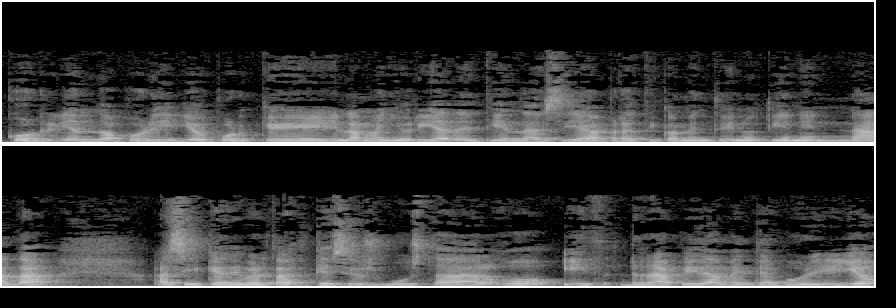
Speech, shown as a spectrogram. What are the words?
corriendo a por ello porque la mayoría de tiendas ya prácticamente no tienen nada. Así que de verdad que si os gusta algo, id rápidamente a por ello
